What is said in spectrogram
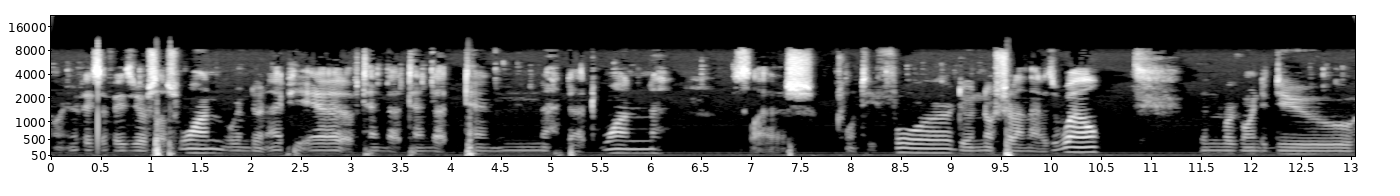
on interface FA0 slash 1. We're going to do an IP add of 10.10.10.1 slash 24. Do a no shut on that as well. Then we're going to do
